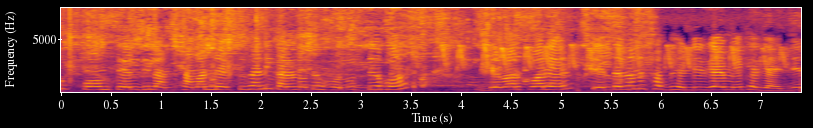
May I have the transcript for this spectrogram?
খুব কম তেল দিলাম, সামান্য একটুখানি, কারণ ওতে হলুদ দেব। দেওয়ার পরে তেলটা যেন সব ভেন্ডির গায়ে মেখে যায়, যে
